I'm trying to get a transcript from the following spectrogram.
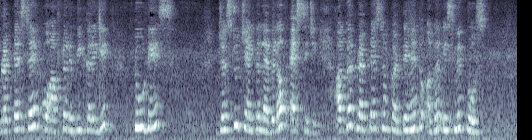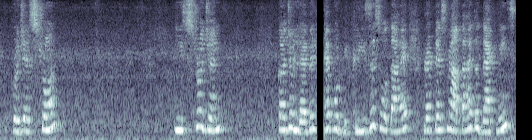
ब्लड टेस्ट है, वो आफ्टर रिपीट करेंगे two days just to check the level of एस अगर ब्लड टेस्ट हम करते हैं तो अगर इसमें प्रोजेस्ट्रॉन ईस्ट्रोजन का जो लेवल है, वो डिक्रीजेस होता है ब्लड टेस्ट में आता है तो that means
